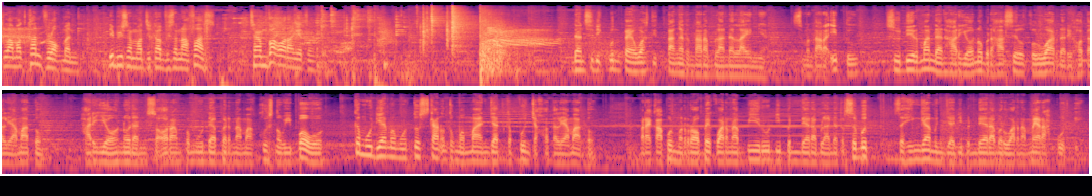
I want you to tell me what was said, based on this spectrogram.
Selamatkan Vlogman. Dia bisa mati kehabisan nafas. Cembak orang itu. Dan Sidik pun tewas di tangan tentara Belanda lainnya. Sementara itu, Sudirman dan Haryono berhasil keluar dari Hotel Yamato. Haryono dan seorang pemuda bernama Kusno Wibowo kemudian memutuskan untuk memanjat ke puncak Hotel Yamato. Mereka pun merobek warna biru di bendera Belanda tersebut sehingga menjadi bendera berwarna merah putih.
